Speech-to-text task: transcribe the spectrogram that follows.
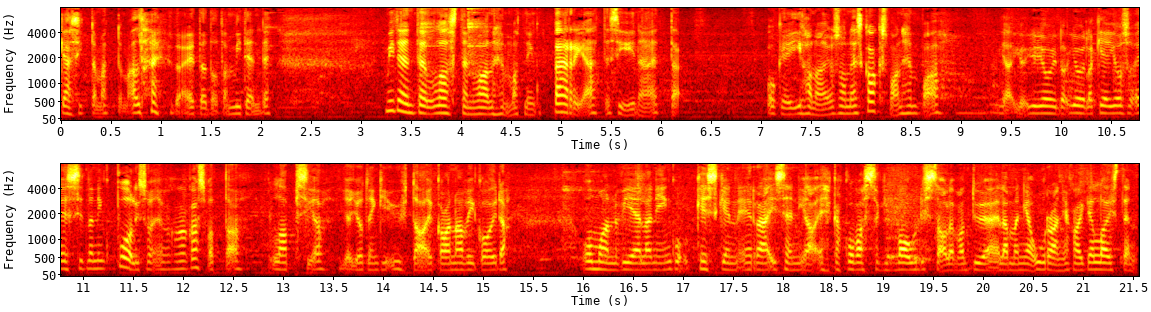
käsittämättömältä, että, että tota, miten, te, miten te lasten vanhemmat niin pärjäätte siinä, että okei, okay, ihanaa, jos on edes kaksi vanhempaa, ja jo, jo, joillakin ei ole edes sitä niin puolisoa, joka kasvattaa lapsia ja jotenkin yhtä aikaa navigoida oman vielä niin keskeneräisen ja ehkä kovassakin vauhdissa olevan työelämän ja uran ja kaikenlaisten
